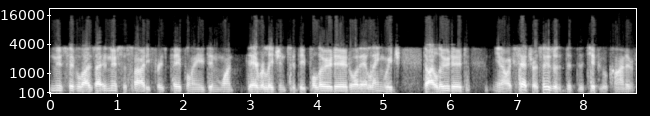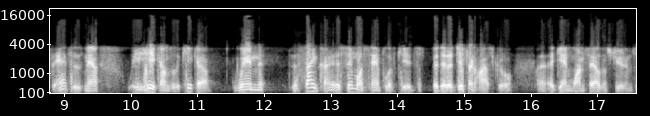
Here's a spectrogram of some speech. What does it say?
new civilization, a new society for His people, and He didn't want their religion to be polluted or their language diluted, you know, etc. So these are the, the typical kind of answers. Now, here comes the kicker: when the same kind, a similar sample of kids, but at a different high school, uh, again, 1,000 students,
